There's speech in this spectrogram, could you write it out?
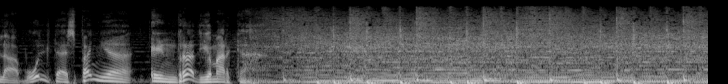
La Vuelta a España en Radio Marca.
